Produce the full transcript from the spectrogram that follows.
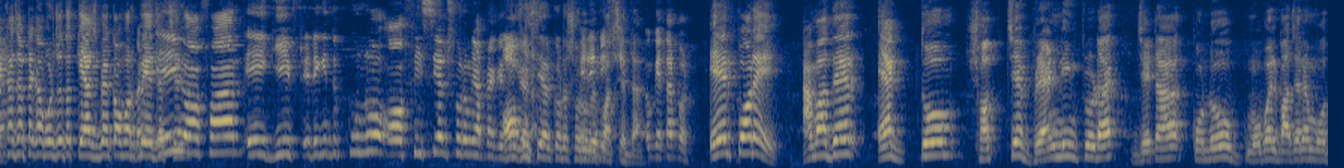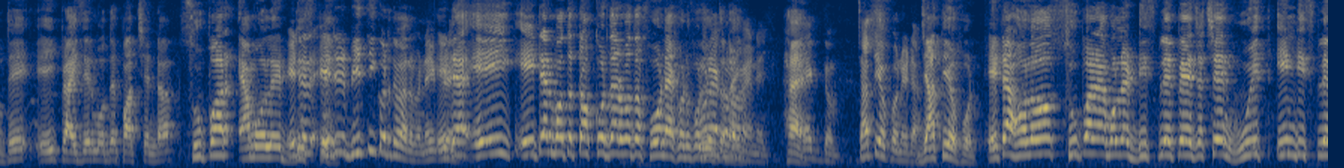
এক হাজার টাকা পর্যন্ত ক্যাশব্যাক অফার মানে পেয়ে এই যাচ্ছেন অফার এই গিফট এটা কিন্তু কোনো অফিসিয়াল শোরুমে আপনাকে দিবে। Official কোনো নিশ্চিত। পাচ্ছেন না। ওকে তারপর? এরপরে আমাদের একদম সবচেয়ে ব্র্যান্ডিং প্রোডাক্ট যেটা কোনো মোবাইল বাজারের মধ্যে এই প্রাইজের মধ্যে পাচ্ছেন না। সুপার অ্যামোলেড এটার এটার ভিত্তি করতে পারবেন এটা এই এইটার মতো টক্কর দেওয়ার মতো ফোন এখনও পর্যন্ত নাই। হয় একদম। জাতীয় ফোন এটা। জাতীয় ফোন এটা হলো সুপার অ্যামোলেড ডিসপ্লে পেয়ে যাচ্ছেন উইথ ইন ডিসপ্লে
